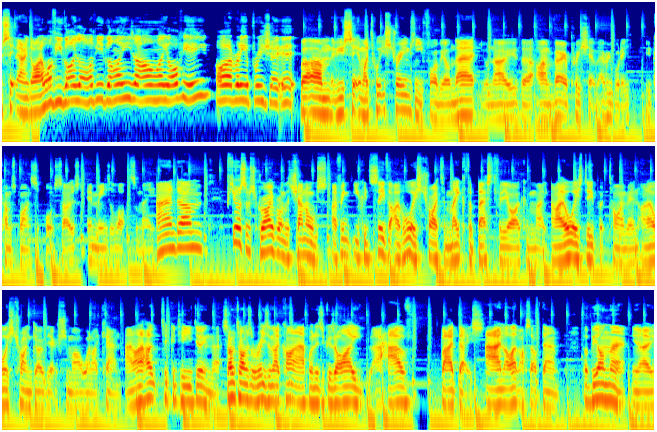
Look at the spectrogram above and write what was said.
sit there and go, I love you guys, I love you guys, oh, I love you, oh, I really appreciate it. But um, if you sit in my Twitch streams and you follow me on there, you'll know that I'm very appreciative of everybody who comes by and supports those. It means a lot to me. And um, if you're a subscriber on the channels, I think you could see that I've always tried to make the best video I can make. And I always do put time in, I always try and go the extra mile when I can. And I hope to continue doing that. Sometimes the reason that can't happen is because I have bad days, and I let myself down. But beyond that, you know,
